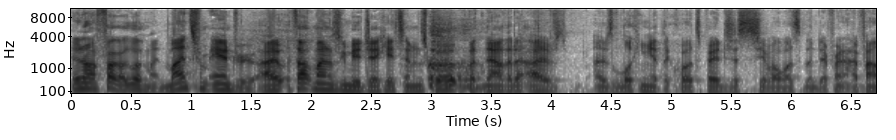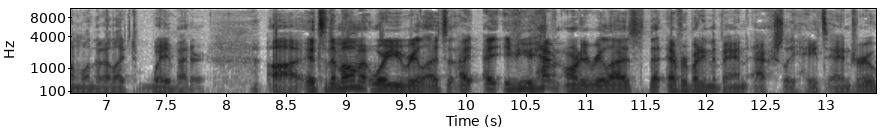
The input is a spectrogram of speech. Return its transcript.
You know, fuck. I'll go with mine. Mine's from Andrew. I thought mine was gonna be a J.K. Simmons quote, but now that I was I was looking at the quotes page just to see if I want something different, I found one that I liked way better. Uh, it's the moment where you realize that I, I, if you haven't already realized that everybody in the band actually hates Andrew,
